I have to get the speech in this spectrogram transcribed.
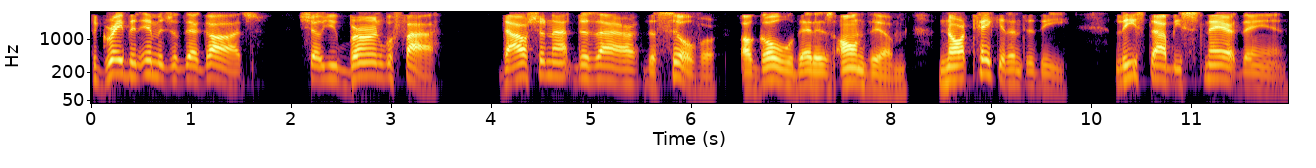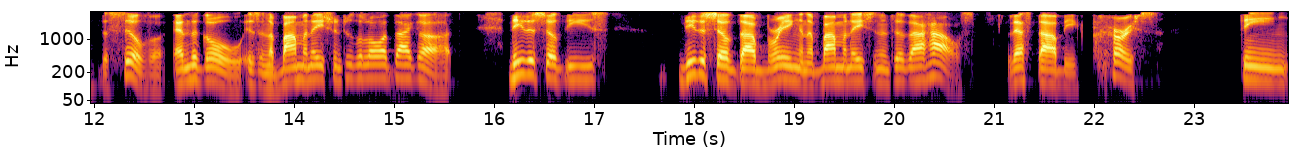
The graven image of their gods shall you burn with fire. Thou shalt not desire the silver or gold that is on them, nor take it unto thee, lest thou be snared therein. The silver and the gold is an abomination to the Lord thy God. Neither shall these, neither shalt thou bring an abomination into thy house, lest thou be cursed thing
